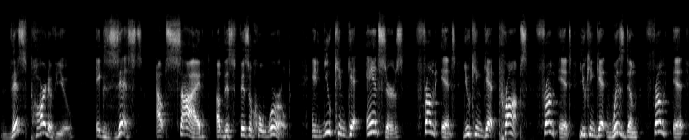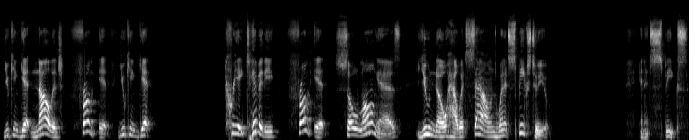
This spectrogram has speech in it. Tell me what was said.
this part of you exists outside of this physical world. And you can get answers from it. You can get prompts from it. You can get wisdom from it. You can get knowledge from it. You can get creativity from it so long as you know how it sounds when it speaks to you. And it speaks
